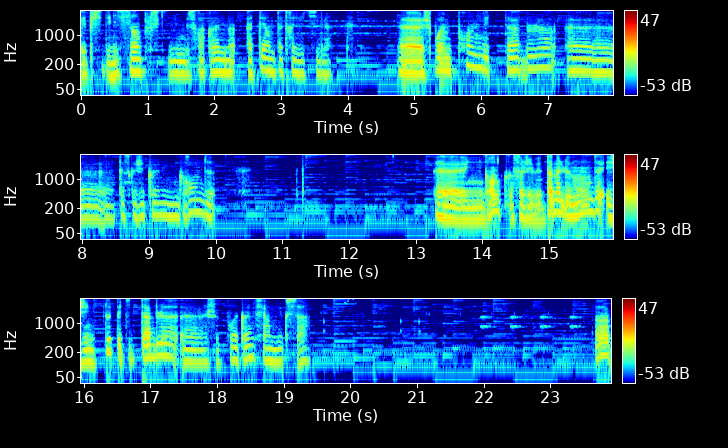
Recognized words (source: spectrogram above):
Et puis c'est des lits simples, ce qui me sera quand même à terme pas très utile. Euh, je pourrais me prendre des tables parce que j'ai quand même une grande Euh, une grande, enfin j'ai pas mal de monde et j'ai une toute petite table. Euh, je pourrais quand même faire mieux que ça. Hop,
